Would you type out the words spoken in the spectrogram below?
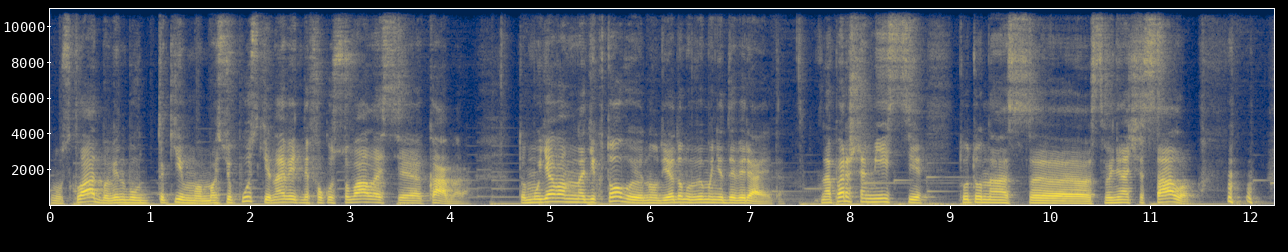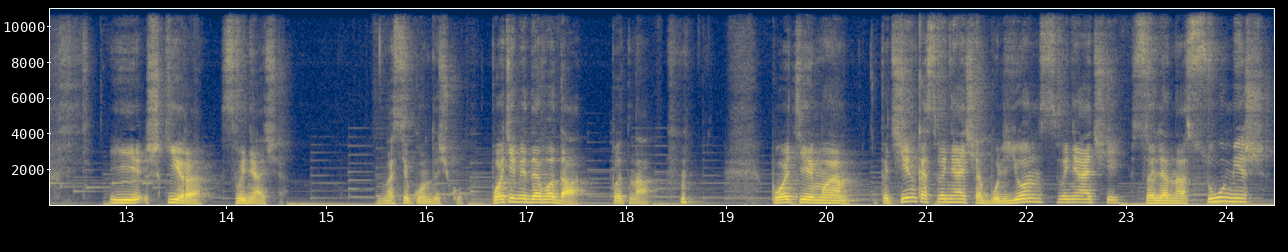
ну, склад, бо він був таким масюпузький, навіть не фокусувалася камера. Тому я вам надіктовую, ну я думаю, ви мені довіряєте. На першому місці тут у нас е, свиняче сало і шкіра свиняча. На секундочку. Потім іде вода питна. Потім е, печінка свиняча, бульйон свинячий, соляна суміш,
